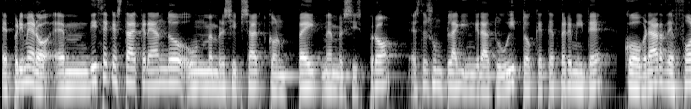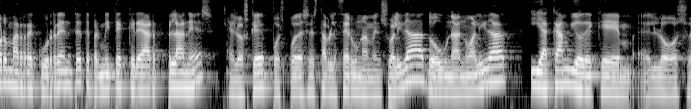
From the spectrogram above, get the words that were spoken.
Eh, primero, em, dice que está creando un membership site con Paid Memberships Pro. Este es un plugin gratuito que te permite cobrar de forma recurrente, te permite crear planes en los que pues, puedes establecer una mensualidad o una anualidad y a cambio de que em, los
